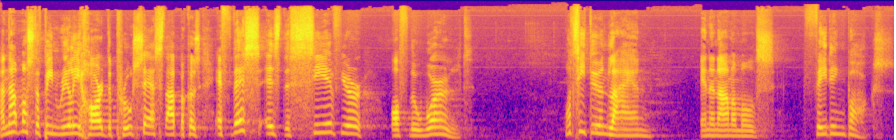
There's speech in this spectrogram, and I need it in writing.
And that must have been really hard to process that because if this is the Savior of the world, what's he doing lying in an animal's feeding box.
